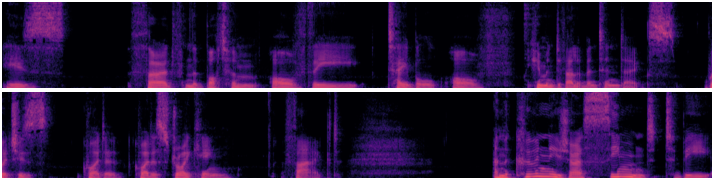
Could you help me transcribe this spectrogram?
is third from the bottom of the table of Human Development Index, which is quite a quite a striking fact. And the coup in Niger seemed to be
